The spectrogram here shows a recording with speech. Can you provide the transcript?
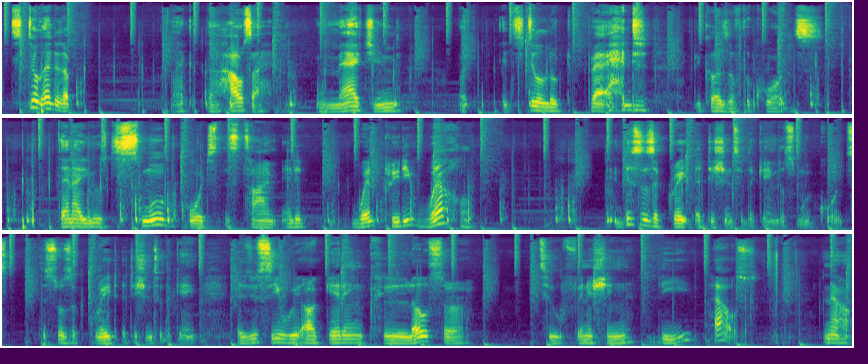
still ended up like the house i imagined but it still looked bad because of the quartz. Then i used smooth quartz this time and it went pretty well. This is a great addition to the game, the smooth quartz. This was a great addition to the game. As you see, we are getting closer to finishing the house. Now,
